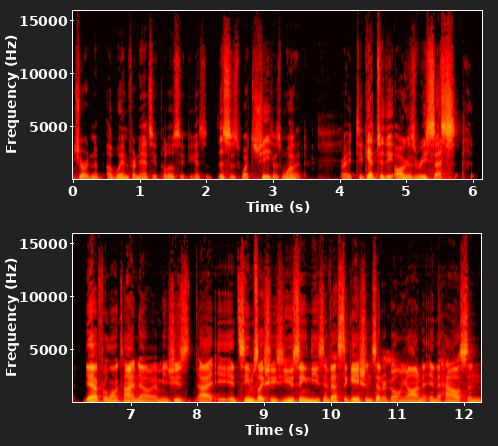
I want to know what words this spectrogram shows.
Jordan a win for Nancy Pelosi because this is what she has wanted, right? To get to the August recess. Yeah, for a long time now. I mean, she's. Uh, it seems like she's using these investigations that are going on in the House and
